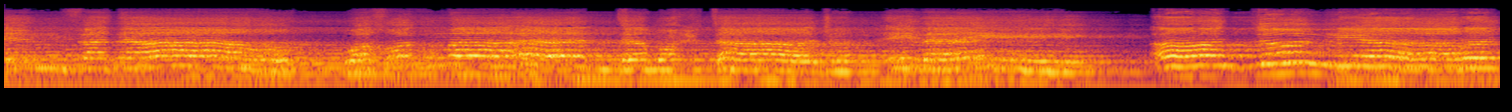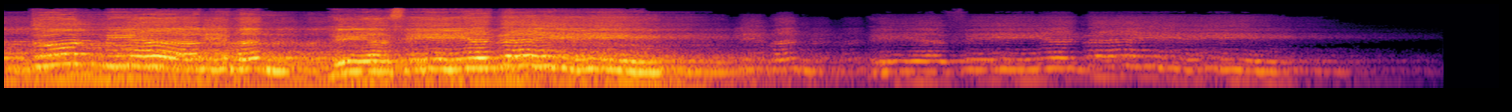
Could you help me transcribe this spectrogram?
فداه. وخذ ما أنت محتاج. هي في في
